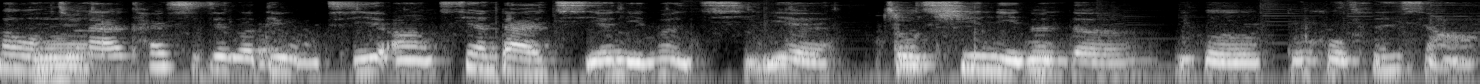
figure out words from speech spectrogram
那我们就来开始这个第五集啊，现代企业理论、企业周期理论的一个读后分享。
